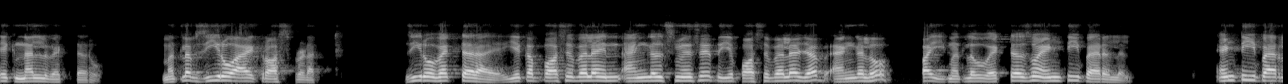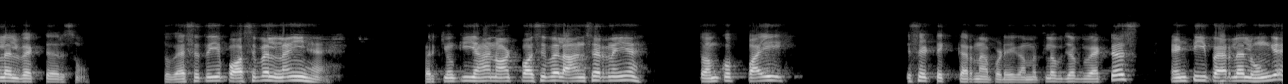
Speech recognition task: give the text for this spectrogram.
एक नल वेक्टर हो। मतलब ज़ीरो आए क्रॉस प्रोडक्ट ज़ीरो वेक्टर आए। ये कब पॉसिबल है इन एंगल्स में से? तो ये पॉसिबल है जब एंगल हो पाई मतलब वेक्टर्स हो anti parallel anti parallel vectors हो। तो वैसे तो ये पॉसिबल नहीं है, पर क्योंकि यहाँ नॉट पॉसिबल आंसर नहीं है तो हमको पाई इसे टिक करना पड़ेगा। मतलब जब वेक्टर्स एंटी पैरेलल होंगे,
